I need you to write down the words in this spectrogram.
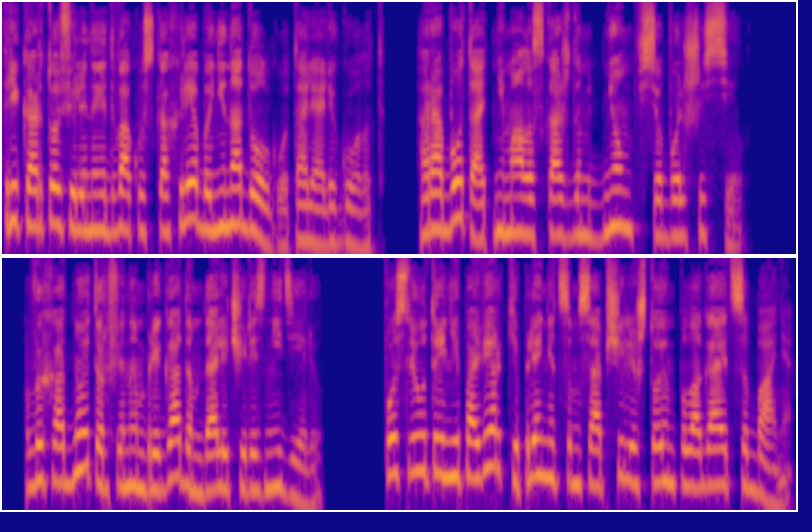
три картофелины и два куска хлеба ненадолго утоляли голод а работа отнимала с каждым днем все больше сил. Выходной торфяным бригадам дали через неделю. После утренней поверки пленницам сообщили, что им полагается баня.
